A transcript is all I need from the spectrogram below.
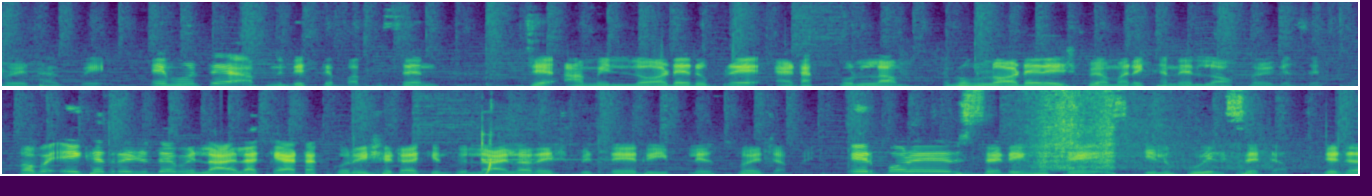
হয়ে থাকবে। এই মুহূর্তে আপনি দেখতে পাচ্ছেন যে আমি লর্ডের উপরে অ্যাটাক করলাম এবং লর্ডের এইচপি আমার এখানে লক হয়ে গেছে। তবে এই ক্ষেত্রে যদি আমি লাইলাকে অ্যাটাক করি, সেটা কিন্তু লাইলার এইচপিতে রিপ্লেস হয়ে যাবে। এরপরের সেটিং হচ্ছে স্কিল হুইল সেট যেটা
